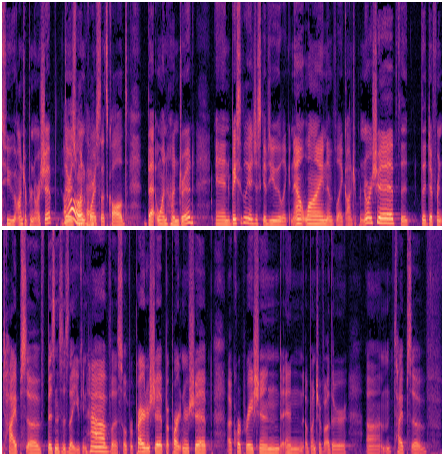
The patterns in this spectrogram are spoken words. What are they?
to entrepreneurship. There's Oh, one okay. course that's called BET 100, and basically it just gives you like an outline of like entrepreneurship, the the different types of businesses that you can have, a sole proprietorship, a partnership, a corporation, and a bunch of other um, types of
